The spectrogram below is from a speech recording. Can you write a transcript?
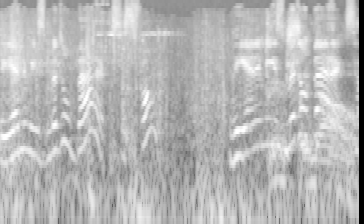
The enemy's middle barracks has fallen. The enemy's Pierce middle barracks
